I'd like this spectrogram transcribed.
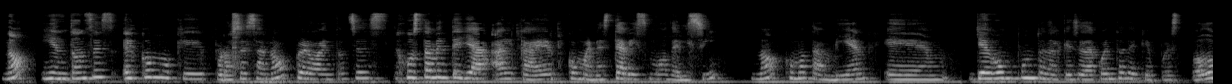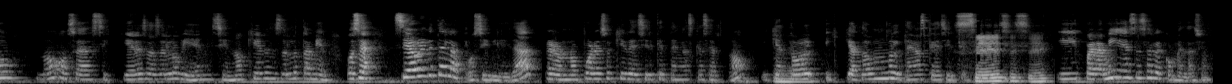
¿No? Y entonces él como que procesa, ¿no? Pero entonces justamente ya al caer como en este abismo del sí, ¿no? Como también eh, llega un punto en el que se da cuenta de que pues todo, ¿no? O sea, si quieres hacerlo bien y si no quieres hacerlo también. O sea, sí abrirte la posibilidad, pero no por eso quiere decir que tengas que hacer, ¿no? Y que, a, todo, y que a todo el mundo le tengas que decir que sí. Sí, sí, sí. Y para mí es esa recomendación.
